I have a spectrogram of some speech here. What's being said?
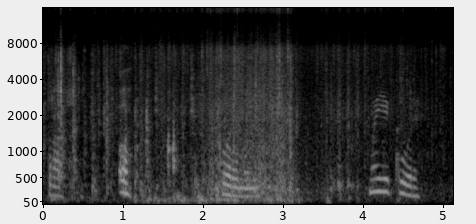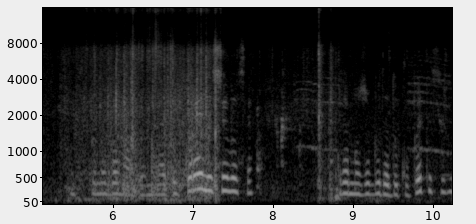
Страшно. О! Кури мої. Мої кури. Ось Це небагато. Мене тут курей лишилося. Треба може буде докупити собі.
